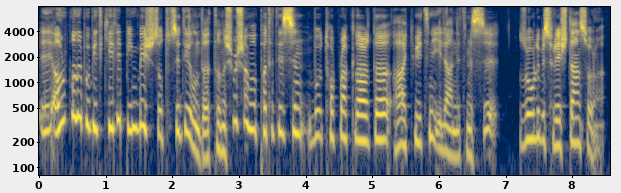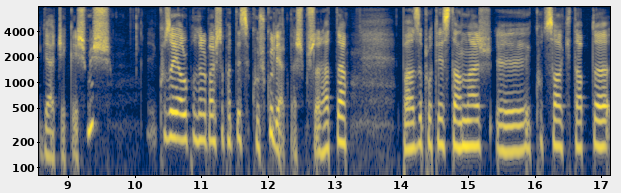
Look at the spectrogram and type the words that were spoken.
E, Avrupalı bu bitkiyle 1537 yılında tanışmış ama patatesin bu topraklarda hakimiyetini ilan etmesi zorlu bir süreçten sonra gerçekleşmiş. Kuzey Avrupalılara başta patatesi kuşkuyla yaklaşmışlar. Hatta bazı protestanlar e, kutsal kitapta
